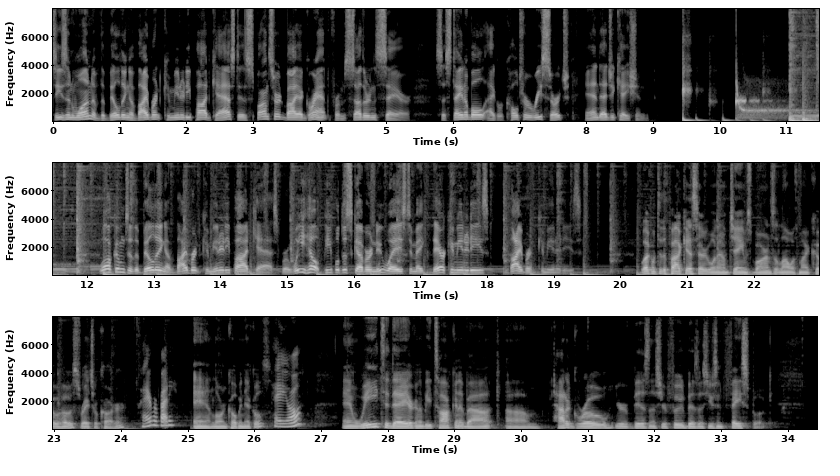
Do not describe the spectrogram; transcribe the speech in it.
Season 1 of the Building a Vibrant Community podcast is sponsored by a grant from Southern SARE, Sustainable Agriculture Research and Education. Welcome to the Building a Vibrant Community podcast, where we help people discover new ways to make their communities vibrant communities. Welcome to the podcast, everyone. I'm James Barnes, along with my co host, Rachel Carter. Hi, everybody. And Lauren Colby Nichols. Hey, y'all. And we today are going to be talking about um, how to grow your business, your food business, using Facebook.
